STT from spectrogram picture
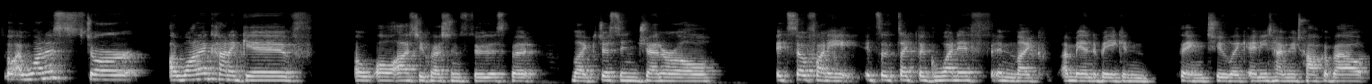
So I want to start I want to kind of give I'll, I'll ask you questions through this, but like just in general, it's so funny. It's, it's like the Gwyneth and like Amanda Bacon thing too. Like anytime you talk about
